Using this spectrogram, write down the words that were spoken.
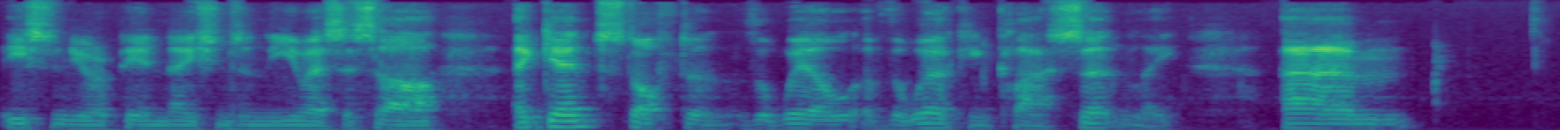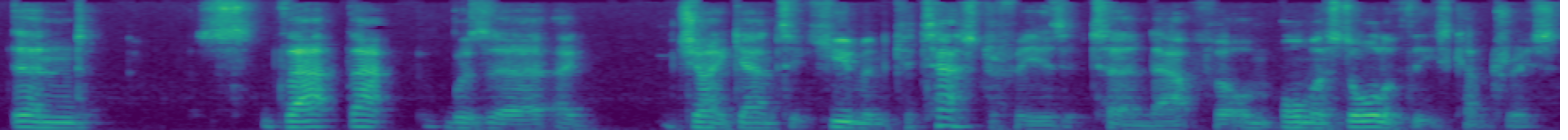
Eastern European nations and the USSR against often the will of the working class, certainly. Um, and that that was a, a, gigantic human catastrophe, as it turned out, for almost all of these countries.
